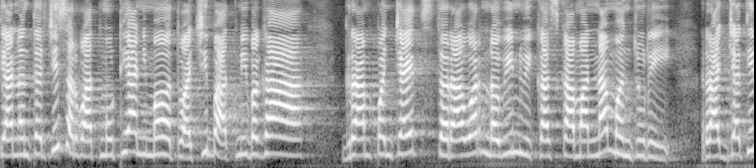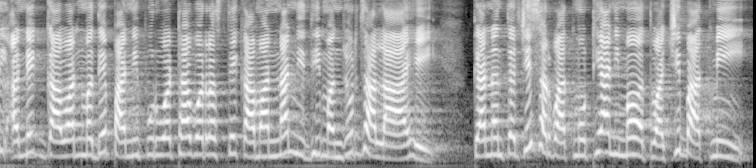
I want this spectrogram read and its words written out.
त्यानंतरची सर्वात मोठी आणि महत्त्वाची बातमी बघा. ग्रामपंचायत स्तरावर नवीन विकास कामांना मंजुरी. राज्यातील अनेक गावांमध्ये पाणीपुरवठा व रस्ते कामांना निधी मंजूर झाला आहे. त्यानंतरची सर्वात मोठी आणि महत्त्वाची बातमी.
